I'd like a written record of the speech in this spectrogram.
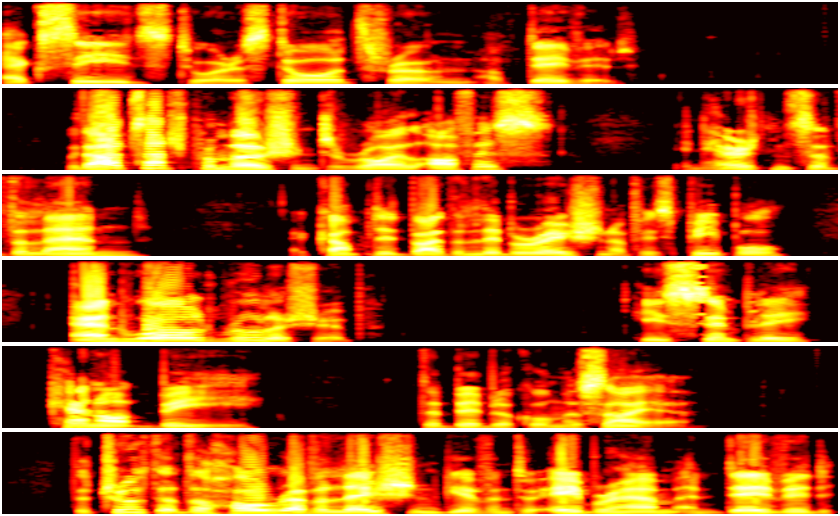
accedes to a restored throne of David. Without such promotion to royal office, inheritance of the land, accompanied by the liberation of his people, and world rulership, he simply cannot be the biblical Messiah. The truth of the whole revelation given to Abraham and David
